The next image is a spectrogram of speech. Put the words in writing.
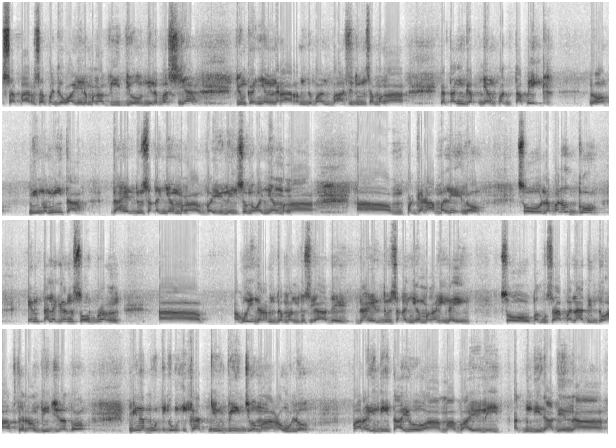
sa para sa paggawa niya ng mga video. Nilabas niya yung kanyang nararamdaman base dun sa mga natanggap niyang pagtapik, no? Ni Mamita dahil dun sa kanyang mga violation o kanyang mga um, pagkakamali, no? So, napanood ko and talagang sobrang ah, ako'y naramdaman ko si ate dahil dun sa kanyang mga hinaing. So, pag-usapan natin to after ng video na to. Minabuti kong ikat yung video mga kaulo para hindi tayo ah, ma-violate at hindi natin ah,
